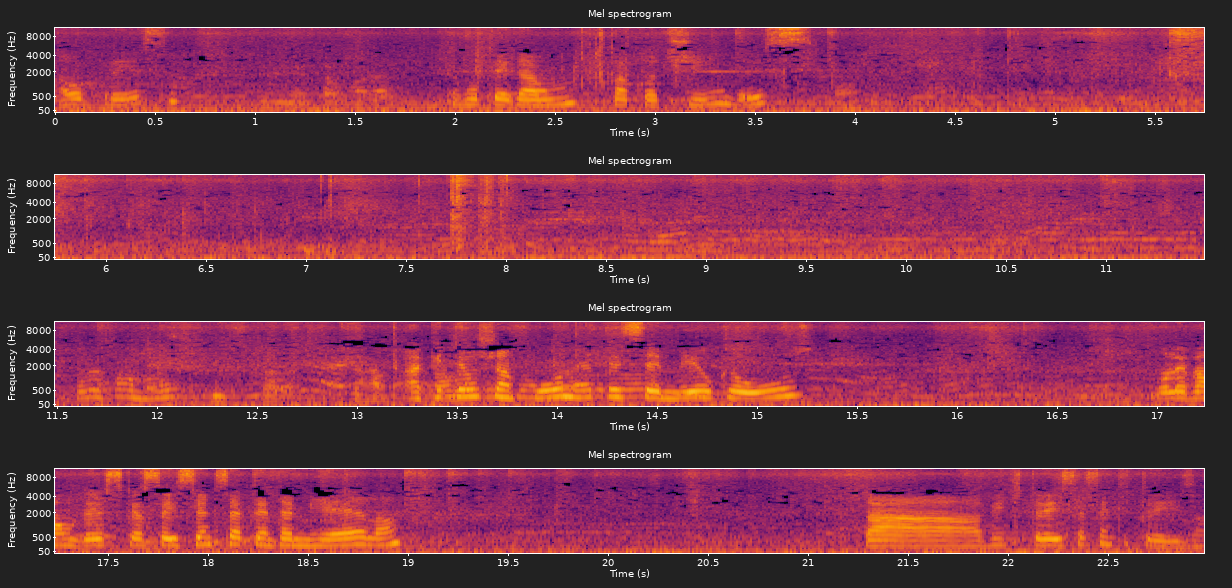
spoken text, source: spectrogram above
Olha o preço. Eu vou pegar um pacotinho desse. Aqui tem um shampoo, né? PC meu que eu uso. Vou levar um desses que é 670 ml, ó. Tá 23,63, ó.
